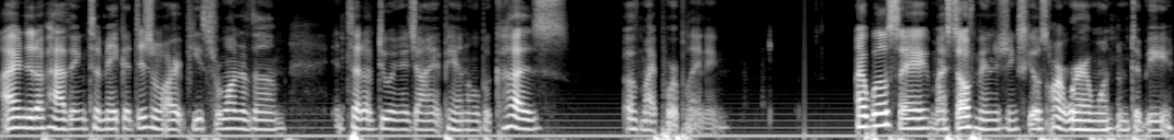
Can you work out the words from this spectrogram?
I ended up having to make a digital art piece for one of them instead of doing a giant panel because of my poor planning. I will say my self managing skills aren't where I want them to be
